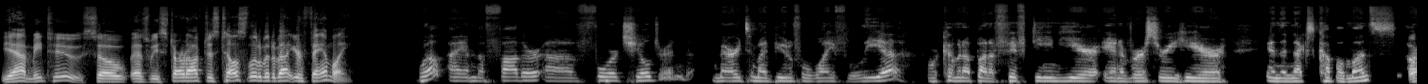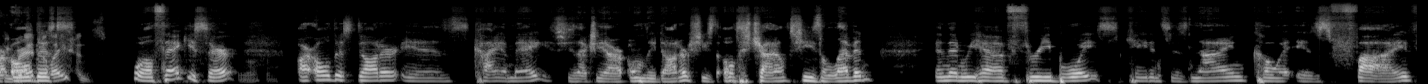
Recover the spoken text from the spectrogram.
Yeah, me too. So, as we start off, just tell us a little bit about your family. Well, I am the father of four children, married to my beautiful wife, Leah. We're coming up on a 15 year anniversary here in the next couple months. Well, Our congratulations. Oldest, well, thank you, sir. Our oldest daughter is Kaya May. She's actually our only daughter. She's the oldest child. She's 11. And then we have three boys. Cadence is nine, Koa is five,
